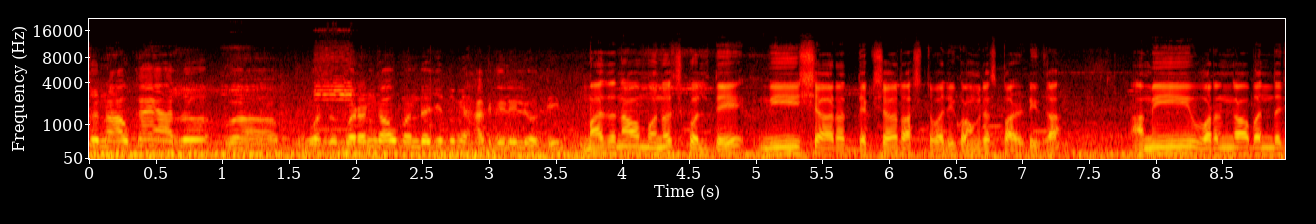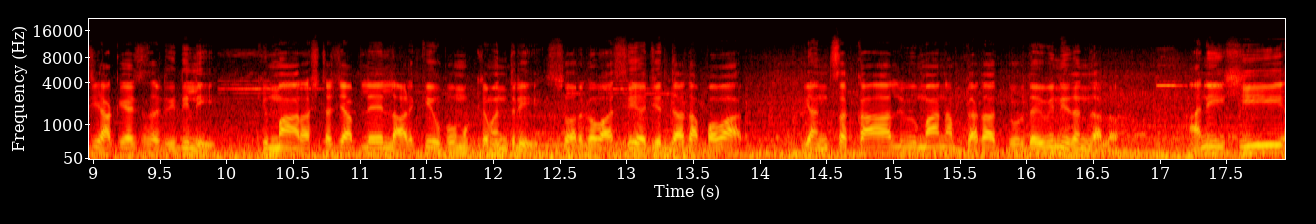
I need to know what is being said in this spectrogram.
तुमचं नाव काय? आज वर- वरणगाव बंदची तुम्ही हाक दिलेली होती. माझं नाव मनोज कोलते. मी शहर अध्यक्ष राष्ट्रवादी काँग्रेस पार्टीचा. आम्ही वरणगाव बंदची हाक याच्यासाठी दिली की महाराष्ट्राचे आपले लाडके उपमुख्यमंत्री स्वर्गवासी अजितदादा पवार यांचं काल विमान अपघातात दुर्दैवी निधन झालं. आणि ही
